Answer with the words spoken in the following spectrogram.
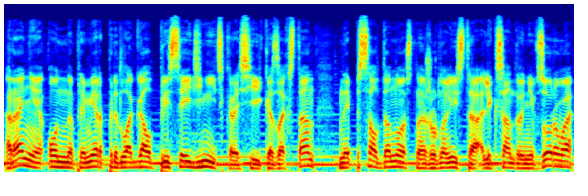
Ранее он, например, предлагал присоединить к России Казахстан, написал донос на журналиста Александра Невзорова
